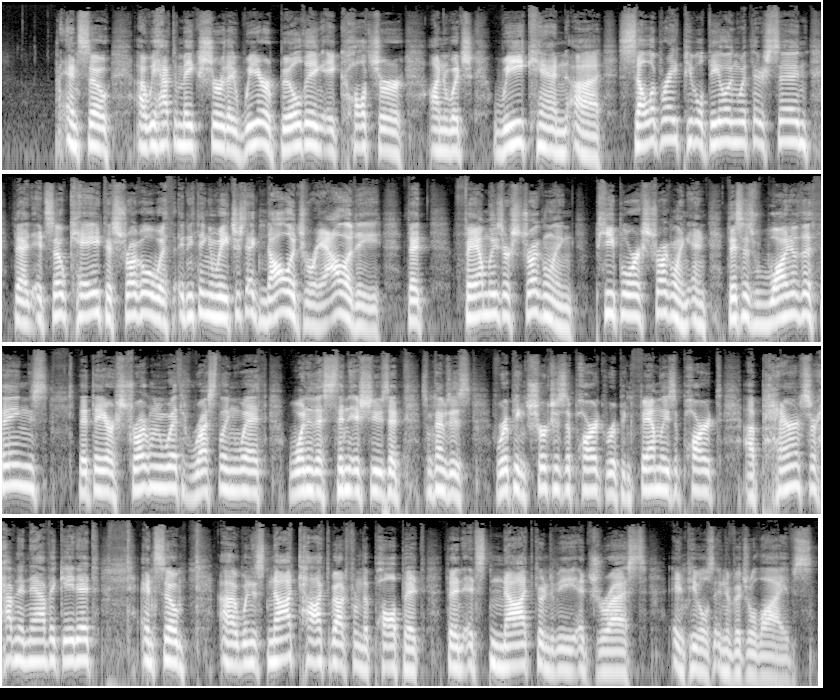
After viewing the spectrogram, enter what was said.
And so uh, we have to make sure that we are building a culture on which we can uh, celebrate people dealing with their sin, that it's okay to struggle with anything, and we just acknowledge reality that families are struggling, people are struggling, and this is one of the things that they are struggling with, wrestling with. One of the sin issues that sometimes is ripping churches apart, ripping families apart. Uh, parents are having to navigate it, and so uh, when it's not talked about from the pulpit, then it's not going to be addressed in people's individual lives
